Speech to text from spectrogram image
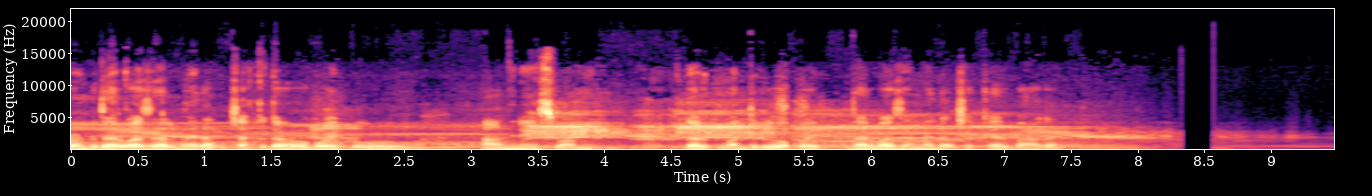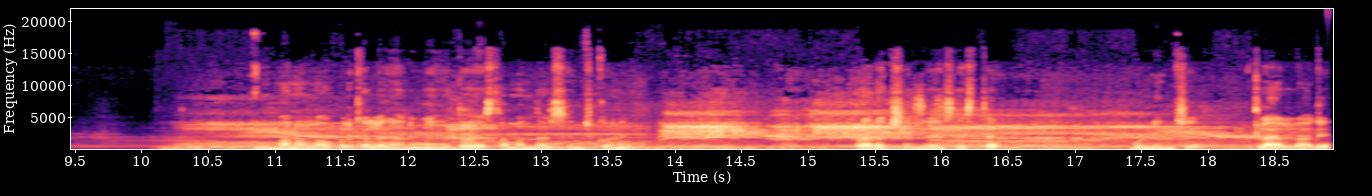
రెండు దర్వాజాల మీద చక్కగా ఒకవైపు ఆంజనేయ స్వామి గరుకుమంతుడు ఒకవైపు దర్వాజా మీద చెక్కారు బాగా. మనం లోపలికి వెళ్ళగానే ధ్వజస్తంభం దర్శించుకొని ప్రదక్షిణ చేసేస్తే గుడి నుంచి ఇట్లా వెళ్ళాలి.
